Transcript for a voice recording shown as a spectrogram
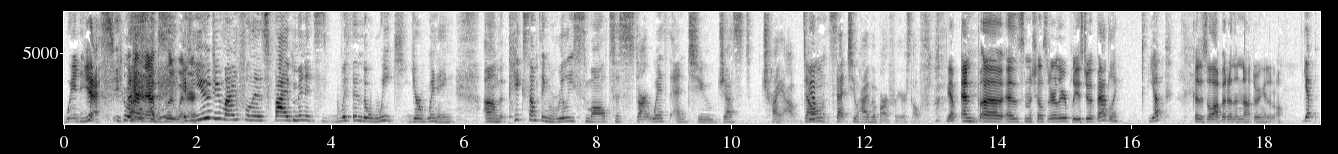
winning. Yes, you are an absolute winner. If you do mindfulness five minutes within the week, you're winning. Um, pick something really small to start with and to just try out. Don't set too high of a bar for yourself. Yep, and uh, as Michelle said earlier, please do it badly yep. because it's a lot better than not doing it at all. Yep,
